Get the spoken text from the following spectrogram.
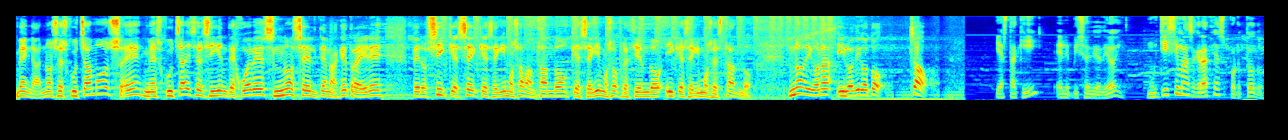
Venga, nos escuchamos, ¿eh? me escucháis el siguiente jueves, no sé el tema que traeré, pero sí que sé que seguimos avanzando, que seguimos ofreciendo y que seguimos estando. No digo nada y lo digo todo. Chao. Y hasta aquí el episodio de hoy. Muchísimas gracias por todo,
